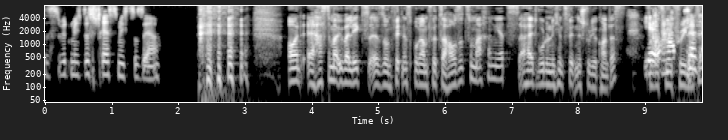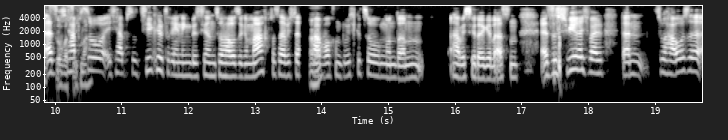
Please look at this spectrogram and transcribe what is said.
Das wird mich, das stresst mich zu sehr. Und äh, hast du mal überlegt, äh, so ein Fitnessprogramm für zu Hause zu machen jetzt, halt, wo du nicht ins Fitnessstudio konntest? Hab Freeletics, das- also ich habe so, ich habe so Zirkeltraining ein bisschen zu Hause gemacht. Das habe ich dann ein paar Aha. Wochen durchgezogen und dann habe ich es wieder gelassen. Es ist schwierig, weil dann zu Hause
